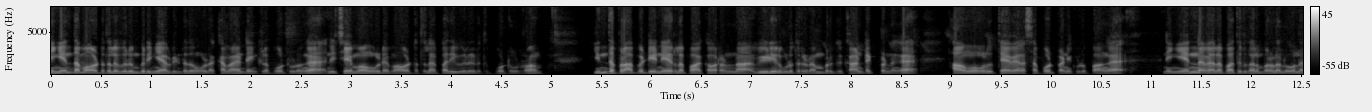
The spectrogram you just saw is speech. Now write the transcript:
நீங்கள் எந்த மாவட்டத்தில் விரும்புறீங்க அப்படின்றத உங்களோட கமெண்ட்டேங்கில் போட்டு விடுங்க. நிச்சயமாக உங்களுடைய மாவட்டத்தில் பதிவுகள் எடுத்து போட்டு விடுறோம். இந்த ப்ராப்பர்ட்டியை நேரில் பார்க்க வரணும்னா வீடியோவில் கொடுத்துருக்க நம்பருக்கு காண்டாக்ட் பண்ணுங்கள் அவங்க உங்களுக்கு தேவையான சப்போர்ட் பண்ணி கொடுப்பாங்க. நீங்கள் என்ன வேலை பார்த்துருந்தாலும் பரவாயில்ல லோன்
